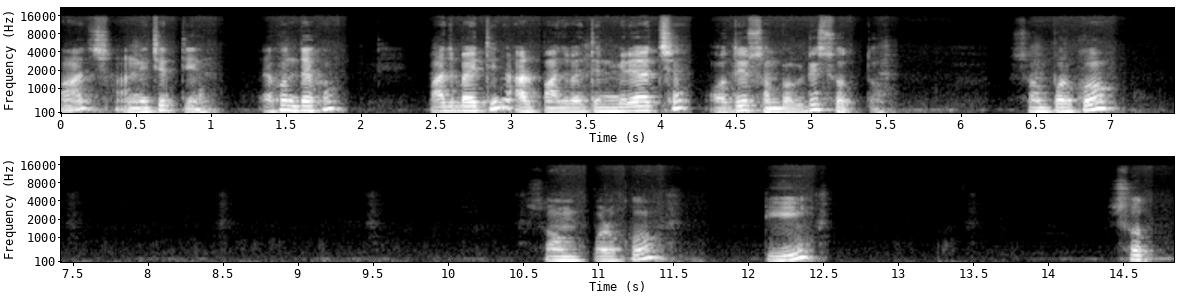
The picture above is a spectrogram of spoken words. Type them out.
পাঁচ আর নিচে তিন। এখন দেখো, পাঁচ বাই তিন আর পাঁচ বাই তিন মিলে যাচ্ছে, অতএব সম্পর্কটি সত্য। সম্পর্ক, সম্পর্কটি সত্য।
